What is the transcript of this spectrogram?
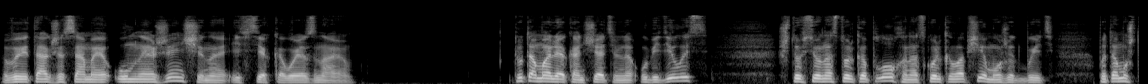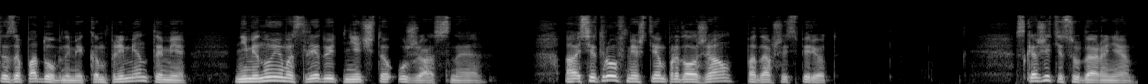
вы также самая умная женщина из всех, кого я знаю». Тут Амалия окончательно убедилась, что все настолько плохо, насколько вообще может быть, потому что за подобными комплиментами неминуемо следует нечто ужасное — а Сетров меж тем продолжал, подавшись вперед. «Скажите, сударыня,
